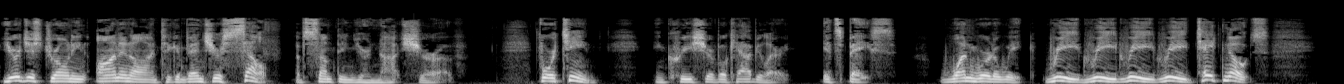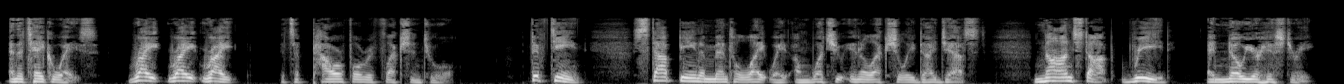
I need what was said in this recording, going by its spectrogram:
You're just droning on and on to convince yourself of something you're not sure of. 14. Increase your vocabulary. It's base. One word a week. Read, read, read, read. Take notes. And the takeaways. Write, write, write. It's a powerful reflection tool. 15. Stop being a mental lightweight on what you intellectually digest. Non-stop read, and know your history.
